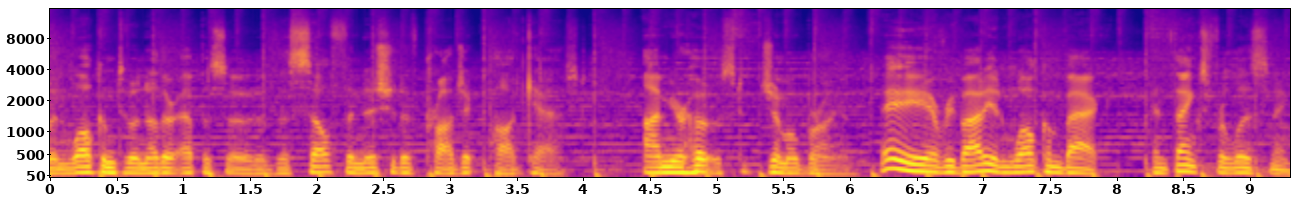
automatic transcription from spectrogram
and welcome to another episode of the Self Initiative Project Podcast. I'm your host, Jim O'Brien. Hey, everybody, and welcome back, and thanks for listening.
